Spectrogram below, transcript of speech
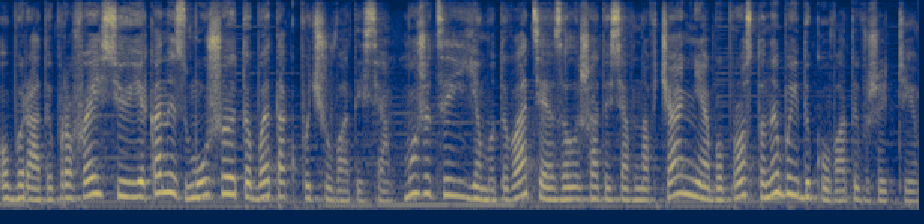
Обирати професію, яка не змушує тебе так почуватися. Може, це і є мотивація залишатися в навчанні або просто не байдикувати в житті.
